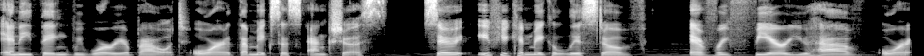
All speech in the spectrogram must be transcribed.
anything we worry about or that makes us anxious. So, if you can make a list of every fear you have or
